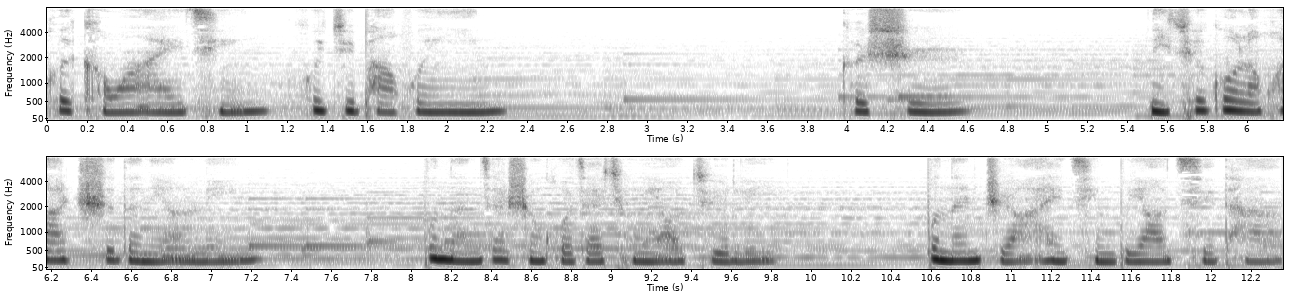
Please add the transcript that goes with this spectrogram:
会渴望爱情，会惧怕婚姻。可是，你却过了花痴的年龄，不能再生活在琼瑶剧里，不能只要爱情不要其他，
